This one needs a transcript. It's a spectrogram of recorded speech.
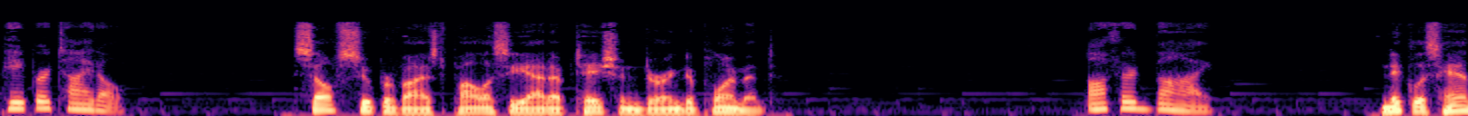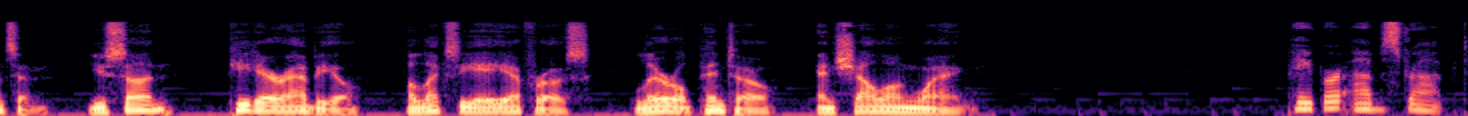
Paper title Self supervised policy adaptation during deployment. Authored by Nicklas Hansen, Yu Sun, Peter Abbeel, Alexei A. Efros, Lerrel Pinto, and Xiaolong Wang. Paper Abstract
